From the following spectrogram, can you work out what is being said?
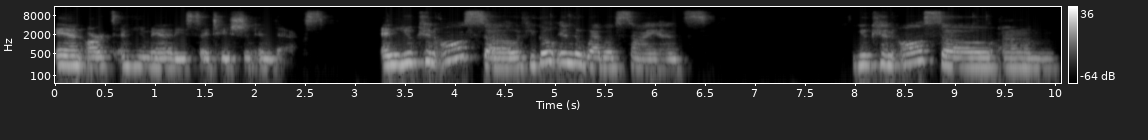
and Arts and Humanities Citation Index. And you can also, if you go into Web of Science, you can also um,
